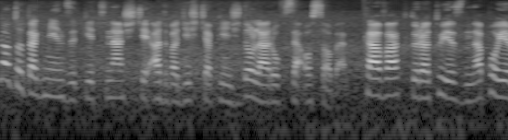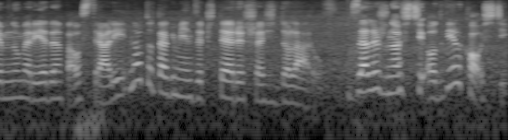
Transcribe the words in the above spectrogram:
no to tak między 15 a 25 dolarów za osobę. Kawa, która tu jest napojem numer jeden w Australii, no to tak między 4-6 dolarów. W zależności od wielkości.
